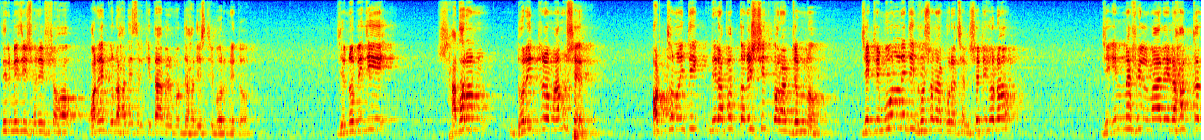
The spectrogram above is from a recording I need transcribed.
তিরমিজি শরীফ সহ অনেকগুলো হাদিসের কিতাবের মধ্যে হাদিসটি বর্ণিত। যে নবীজি সাধারণ দরিদ্র মানুষের অর্থনৈতিক নিরাপত্তা নিশ্চিত করার জন্য যে একটি মূলনীতি ঘোষণা করেছেন, সেটি হলো যে ইন্নাফিল মালিল হাক্কান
